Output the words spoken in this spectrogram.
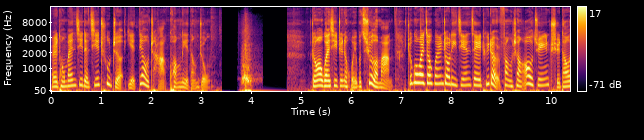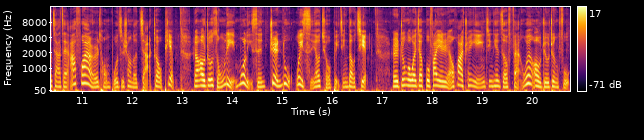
而同班机的接触者也调查框列当中。中澳关系真的回不去了吗？中国外交官赵立坚在 Twitter 放上澳军持刀架在阿富汗儿童脖子上的假照片，让澳洲总理莫里森震怒，为此要求北京道歉。而中国外交部发言人华春莹今天则反问澳洲政府，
